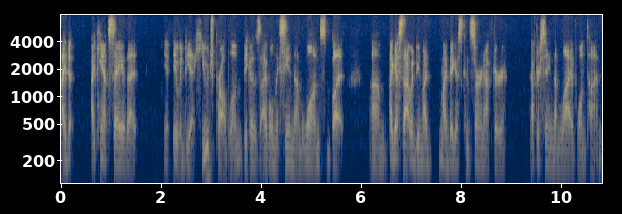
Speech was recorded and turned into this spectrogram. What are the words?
i i can't say that it would be a huge problem because i've only seen them once but um, I guess that would be my my biggest concern after after seeing them live one time.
